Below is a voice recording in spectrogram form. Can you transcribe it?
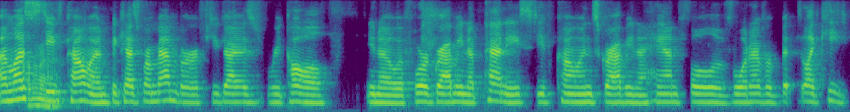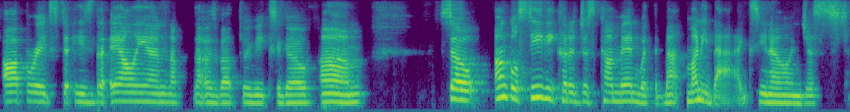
Unless Steve Cohen, because remember, if you guys recall, you know, if we're grabbing a penny, Steve Cohen's grabbing a handful of whatever, but like he operates, To, he's the alien. That was about three weeks ago. Um, so Uncle Stevie could have just come in with the money bags, you know, and just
